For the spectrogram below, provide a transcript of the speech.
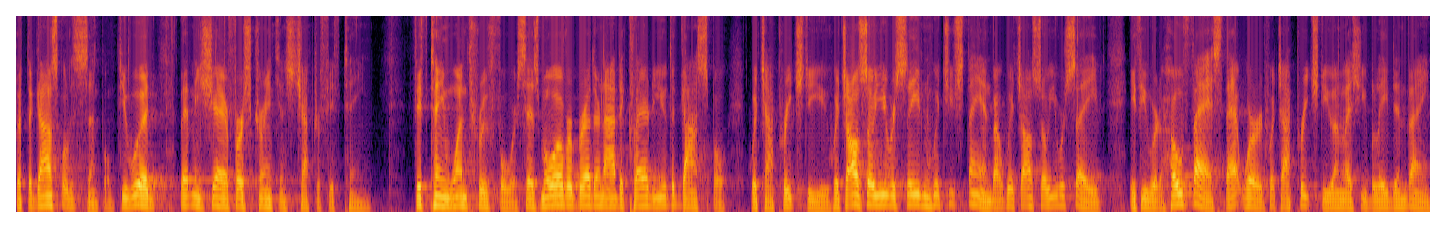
But the gospel is simple. If you would, let me share 1 Corinthians chapter 15. 15, 1 through 4 says, Moreover, brethren, I declare to you the gospel which I preached to you, which also you received, and which you stand, by which also you were saved, if you were to hold fast that word which I preached to you, unless you believed in vain.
